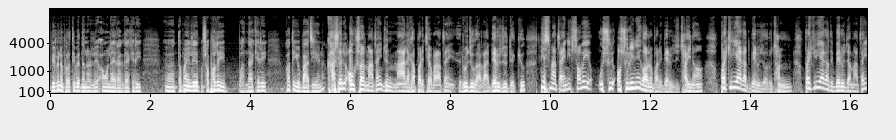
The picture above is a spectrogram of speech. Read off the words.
विभिन्न प्रतिवेदनहरूले औँल्याइराख्दाखेरि तपाईँले सफलै भन्दाखेरि कति यो बाजी होइन? खास गरी औषधमा चाहिँ जुन महालेखा परीक्षकबाट चाहिँ रुजु गर्दा बेरुजु देखियो त्यसमा चाहिँ नि सबै उसुल असुली नै गर्नुपर्ने बेरुजु छैन। प्रक्रियागत बेरुजुहरू छन्। प्रक्रियागत बेरुजामा चाहिँ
